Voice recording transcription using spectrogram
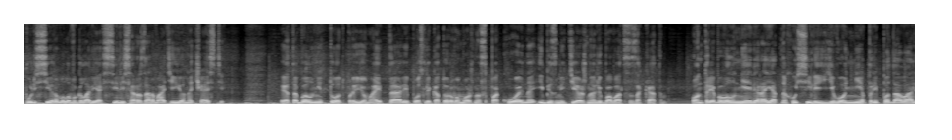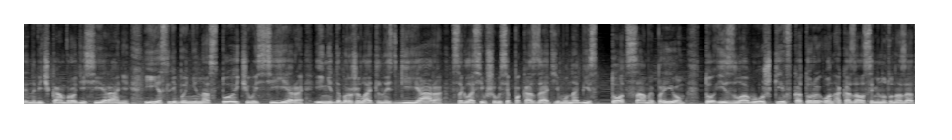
пульсировала в голове, сились разорвать ее на части. Это был не тот прием Айтари, после которого можно спокойно и безмятежно любоваться закатом. Он требовал невероятных усилий, его не преподавали новичкам вроде Сиерани, и если бы не настойчивость Сиера и недоброжелательность Гияра, согласившегося показать ему на бис тот самый прием, то из ловушки, в которой он оказался минуту назад,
